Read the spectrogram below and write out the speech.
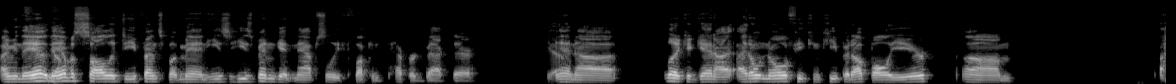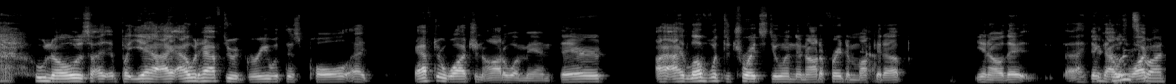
I mean, they have, they Yep. have a solid defense, but man, he's he's been getting absolutely fucking peppered back there. Yeah. And uh like again, I, I don't know if he can keep it up all year. Um who knows? I, but yeah, I, I would have to agree with this poll. I, after watching Ottawa, man, they're I, I love what Detroit's doing. They're not afraid to muck it up. You know, they I think The I was watching Squad.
